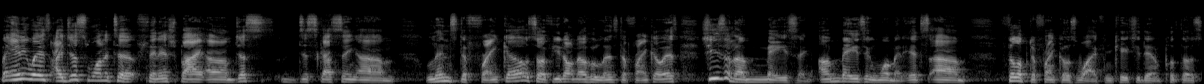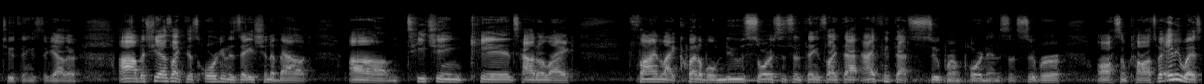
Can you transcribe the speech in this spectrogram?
But anyways, I just wanted to finish by um, just discussing um, Linz DeFranco. So if you don't know who Linz DeFranco is, she's an amazing, amazing woman. It's um, Philip DeFranco's wife, in case you didn't put those two things together. Uh, but she has like this organization about um, teaching kids how to like find like credible news sources and things like that. I think that's super important. It's a super awesome cause. But anyways,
